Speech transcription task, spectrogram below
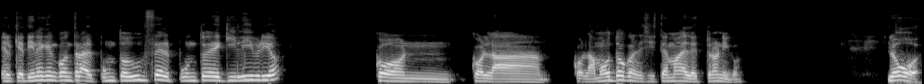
el que tiene que encontrar el punto dulce, el punto de equilibrio con, la, moto, con el sistema electrónico. Luego,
